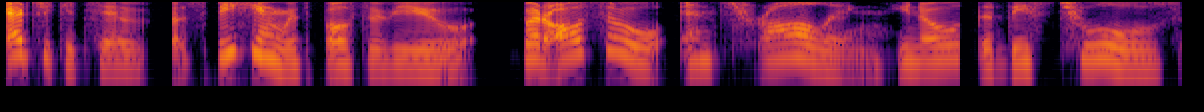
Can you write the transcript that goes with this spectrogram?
educative, uh, speaking with both of you, but also enthralling, you know, that these tools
